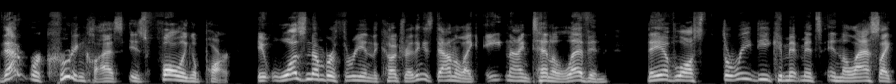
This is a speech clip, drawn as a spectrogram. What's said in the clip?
that recruiting class is falling apart. It was number three in the country. I think it's down to like 8, 9, 10, 11. They have lost three decommitments in the last like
